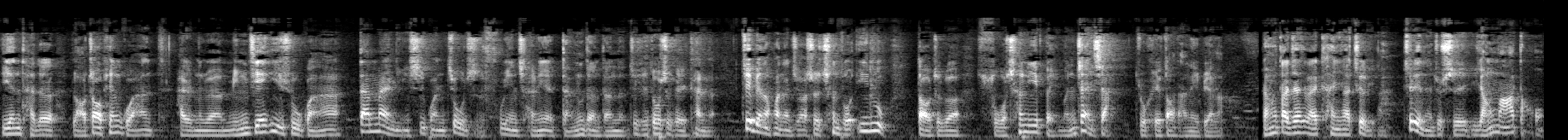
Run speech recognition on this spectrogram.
烟台的老照片馆，还有那个民间艺术馆啊、丹麦领事馆旧址复原陈列等等等等，这些都是可以看的。这边的话呢，只要是乘坐一路到这个索城里北门站下，就可以到达那边了。然后大家再来看一下这里啊，这里呢就是养马岛，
